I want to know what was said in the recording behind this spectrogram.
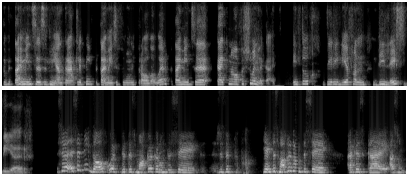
Vir baie mense is dit nie aantreklik nie. Party mense voel neutraal daaroor. Party mense kyk na 'n persoonlikheid. En tog deur die idee van die lesbier. So is dit nie dalk ook dit is makliker om te sê soos dit jy dit is makliker om te sê ek is gay as om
